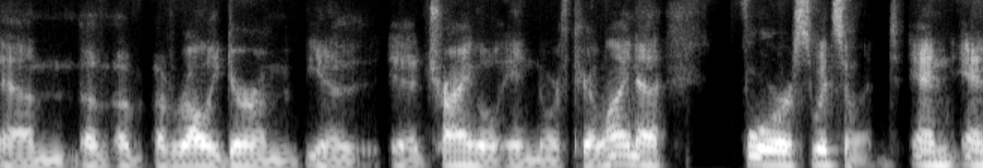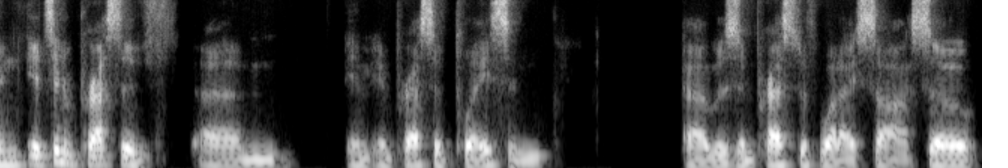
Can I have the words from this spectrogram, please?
um, of, of, of Raleigh Durham, you know, a triangle in North Carolina for Switzerland, and and it's an impressive um, impressive place, and uh, was impressed with what I saw. So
